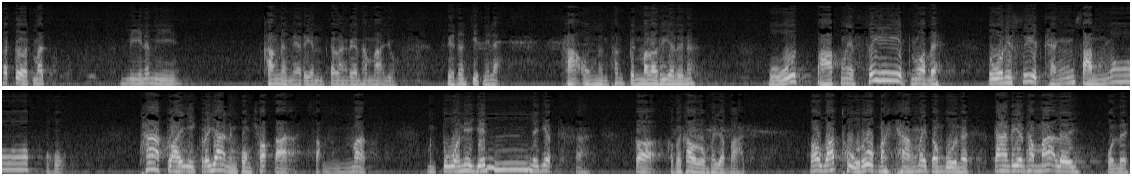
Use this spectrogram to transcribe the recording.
ถ้าเกิดมามีนะมีครั้งหนึ่งเนี่ยเรียนกำลังเรียนธรรมะอยู่ เรียนเรื่องจิตนี่แหละ พระองค์หนึ่งท่านเป็นมาลาเรียเลยนะหูปากเนี่ยซีดหมดเลย ตัวนี่ซีดแข็งสั่นงกโอ้โหถ้าปล่อยอีกระยะหนึ่งคงช็อกตายสั่นมาก มันตัวเนี่ยเย็นเยือกก็เอาไปเข้าโรงพยาบาล เพราะวัตถุรูปบางอย่างไม่สมบูรณ์เลย การเรียนธรรมะเลยผลเลย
